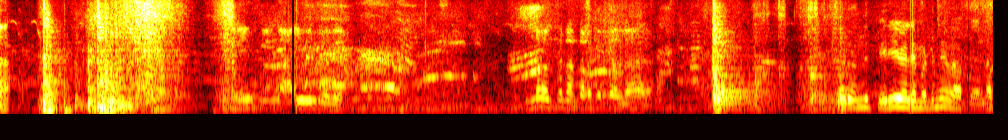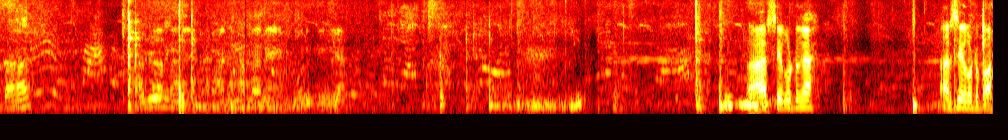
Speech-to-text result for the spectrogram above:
நான்? ஃபங்க்ஷன் வந்து பெரிய வேலையை மட்டுமே பார்ப்பேன் என்னப்பா? அரிசியை கொட்டுங்க. அரிசியை கொட்டுப்பா.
